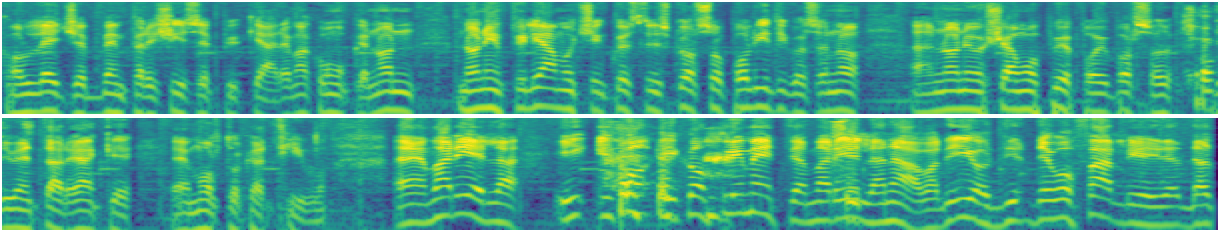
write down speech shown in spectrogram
con leggi ben precise e più chiare. Ma comunque non, non infiliamoci in questo discorso politico, se no non ne usciamo più e poi posso certo. diventare anche eh, molto cattivo. Eh, Mariella, i, i, i, complimenti a Mariella Navali io di, devo farli da,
